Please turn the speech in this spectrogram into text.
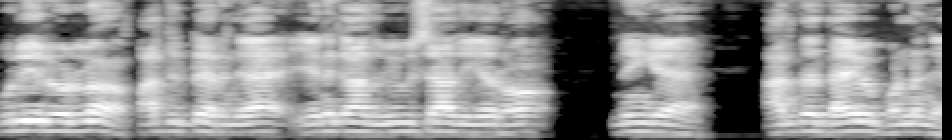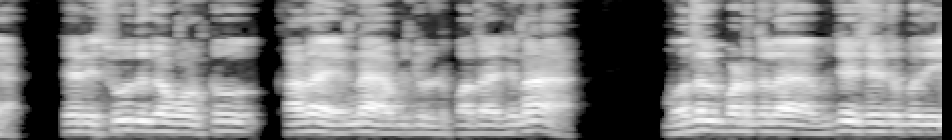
புரியுறவர்களும் பார்த்துக்கிட்டே இருங்க. எனக்காவது வியூஸாவது ஏறும். நீங்கள் அந்த தயவு பண்ணுங்கள் சரி சூதுகமம் டூ கதை என்ன அப்படின்னு சொல்லிட்டு பார்த்தாச்சுன்னா முதல் படத்தில் விஜய் சேதுபதி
